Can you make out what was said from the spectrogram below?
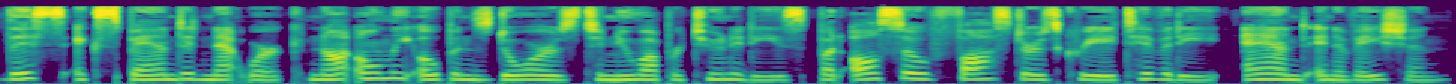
This expanded network not only opens doors to new opportunities but also fosters creativity and innovation.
